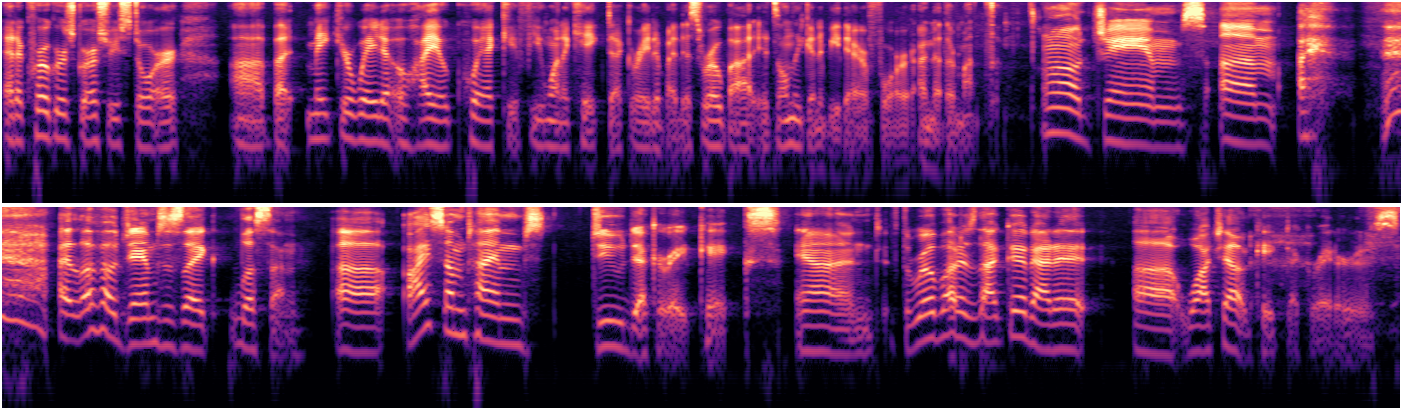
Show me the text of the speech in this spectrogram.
at a Kroger's grocery store. Uh, but make your way to Ohio quick if you want a cake decorated by this robot. It's only going to be there for another month. Oh, James. Um, I, I love how James is like, listen, uh, I sometimes do decorate cakes, and if the robot is that good at it, uh, watch out, cake decorators.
